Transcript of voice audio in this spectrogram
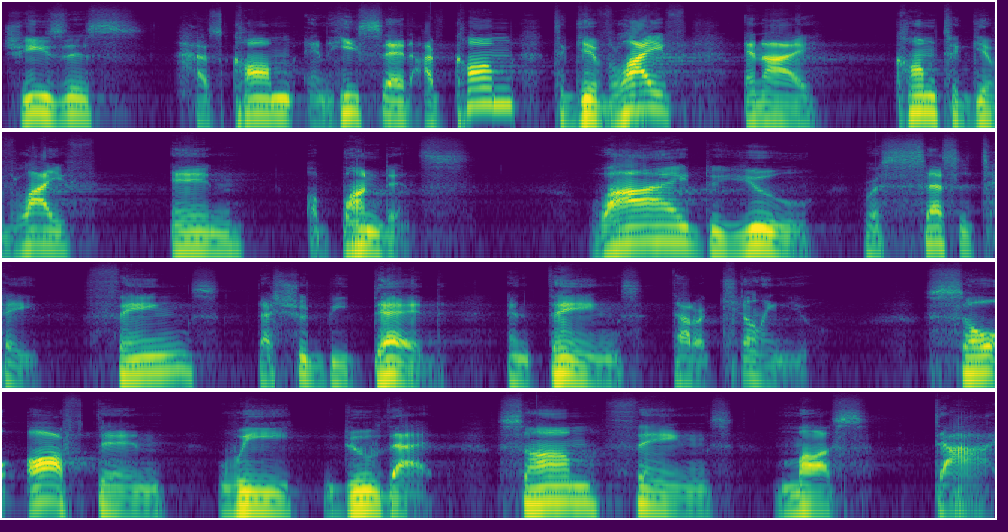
Jesus has come and he said, I've come to give life and I come to give life in abundance. Why do you resuscitate things that should be dead and things that are killing you? So often we do that. Some things must die.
